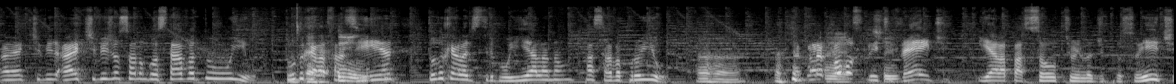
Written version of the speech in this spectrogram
a Activision, a Activision só não gostava do Wii U. Tudo que ela Sim. fazia, tudo que ela distribuía, ela não passava pro Wii U. Aham. Agora, como É, o Switch sim. vende e ela passou o Trilogy pro Switch,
